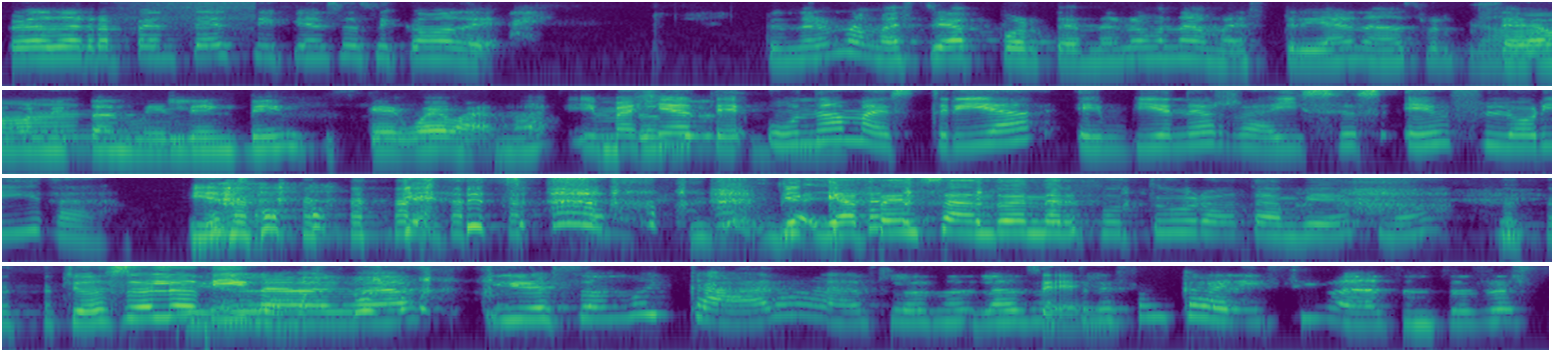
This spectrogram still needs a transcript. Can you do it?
pero de repente sí pienso así como de, ay, tener una maestría por tener una maestría, nada más porque se No, bonita en mi no. LinkedIn, pues qué hueva, ¿no? Imagínate, Entonces, una maestría en bienes raíces en Florida. Piensa. ya, ya pensando en el futuro también, ¿no? Yo solo Sí, digo, la verdad, y son muy caras, las, las Sí. materias son carísimas, entonces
